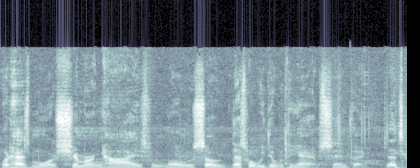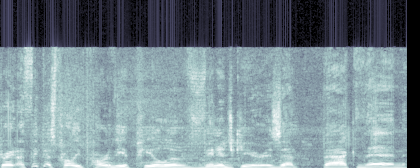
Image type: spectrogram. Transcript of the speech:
What has more shimmering highs with lows, so that's what we do with the amps. Same thing. That's great. I think that's probably part of the appeal of vintage gear is that back then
